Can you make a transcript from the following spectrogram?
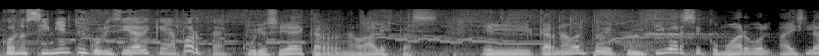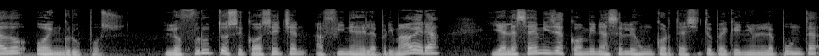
conocimientos y curiosidades que aporta. Curiosidades carnavalescas. El carnaval puede cultivarse como árbol aislado o en grupos. Los frutos se cosechan a fines de la primavera y a las semillas conviene hacerles un cortecito pequeño en la punta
